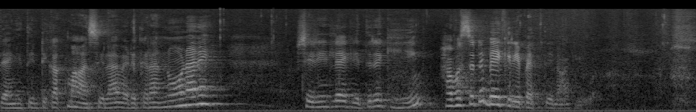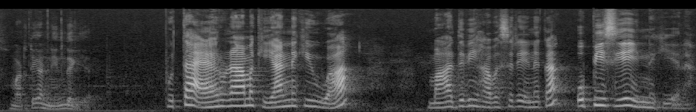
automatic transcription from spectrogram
දැන් ඉතින් ටිකක් මහන්සිලා වැඩ කරන්න ඕනනේ. ෂෙරින්ලා ගෙදර ගිහින් හවසට බේකරිය පැත්තේනවා කිව්වා. මට ටිකක් නිින්ද ගියා. පුතා ඈරුණාම කියන්න කිව්වා මාදවි හවසට එනකන් ඔපීසියේ ඉන්න කියලා.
